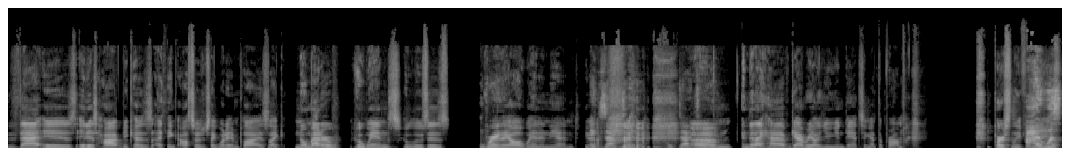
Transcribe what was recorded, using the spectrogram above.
That is it is hot because I think also just like what it implies, like no matter who wins, who loses, Right. they all win in the end. You know? Exactly. Exactly. Um, and then I have Gabrielle Union dancing at the prom. Personally, for I me, was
